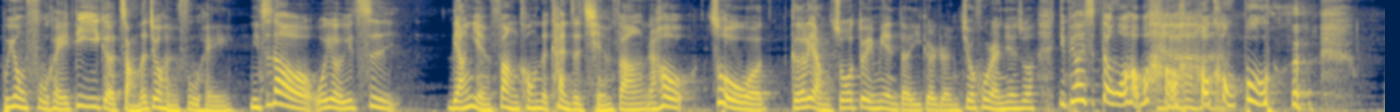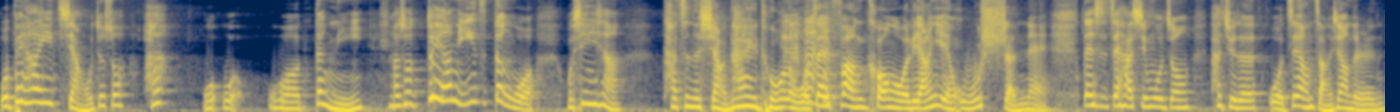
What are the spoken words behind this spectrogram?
不用腹黑，第一个长得就很腹黑。你知道，我有一次两眼放空的看着前方，然后做我。隔两桌对面的一个人就忽然间说：“你不要一直瞪我好不好？好恐怖！” 我被他一讲，我就说：“哈，我我我瞪你？”他说：“对啊，你一直瞪我。”我心里想，他真的想太多了。我在放空，我两眼无神呢。但是在他心目中，他觉得我这样长相的人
